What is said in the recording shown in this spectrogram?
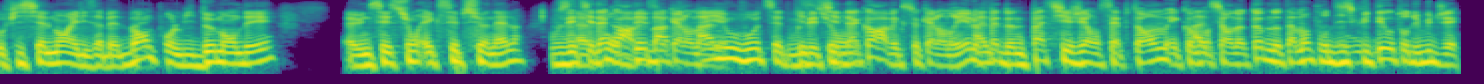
officiellement à Elisabeth Borne pour lui demander euh, une session exceptionnelle. Vous étiez euh, d'accord avec ce calendrier à nouveau de cette Vous étiez d'accord avec ce calendrier, le fait de ne pas siéger en septembre et commencer en octobre, notamment pour discuter autour du budget.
